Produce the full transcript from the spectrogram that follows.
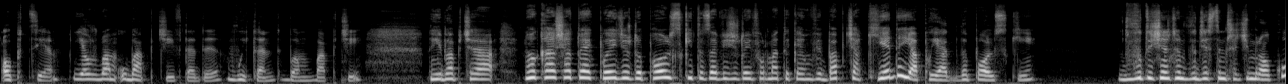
opcję. Ja już byłam u babci wtedy, w weekend byłam u babci. No i babcia, no Kasia, to jak pojedziesz do Polski, to zawieziesz do informatyka. Ja mówię, babcia, kiedy ja pojadę do Polski? W 2023 roku?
